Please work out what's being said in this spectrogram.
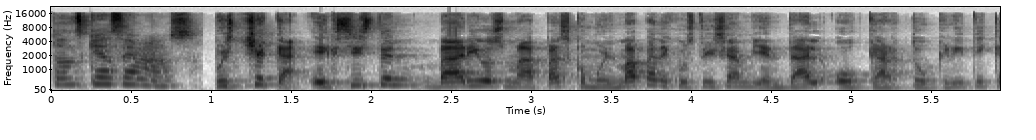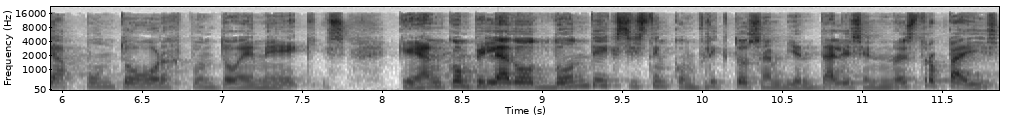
Entonces, ¿qué hacemos? Pues checa, existen varios mapas como el mapa de justicia ambiental o cartocritica.org.mx que han compilado dónde existen conflictos ambientales en nuestro país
